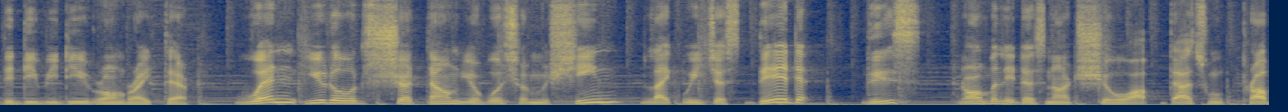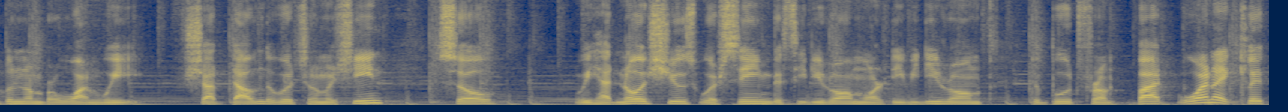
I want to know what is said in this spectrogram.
the DVD ROM right there. When you don't shut down your virtual machine like we just did, this normally does not show up. That's problem number one. We shut down the virtual machine. So we had no issues. We're seeing the CD-ROM or DVD-ROM to boot from. But when I click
